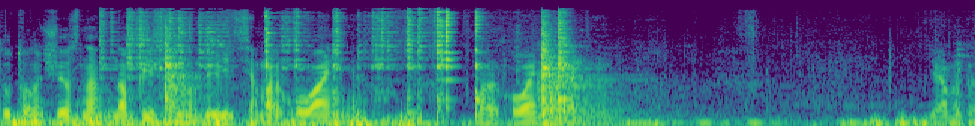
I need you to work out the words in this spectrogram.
Тут воно щось написано, дивіться, маркування. Маркування таке. Діаметр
